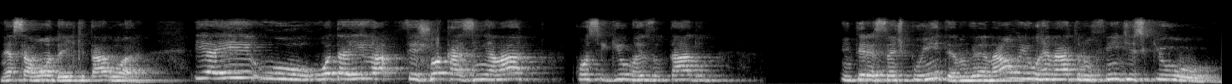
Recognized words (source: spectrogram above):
nessa onda aí que está agora. E aí o, o Odair fechou a casinha lá, conseguiu um resultado interessante para o Inter no Grenal e o Renato no fim disse que o,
